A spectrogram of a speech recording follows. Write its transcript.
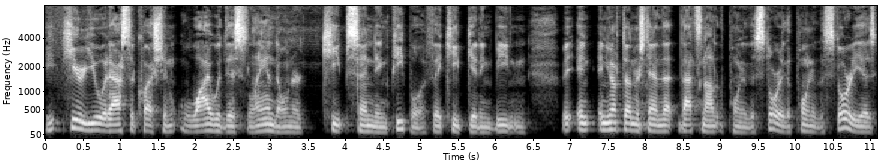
here you would ask the question, why would this landowner keep sending people if they keep getting beaten? And, and you have to understand that that's not the point of the story. The point of the story is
